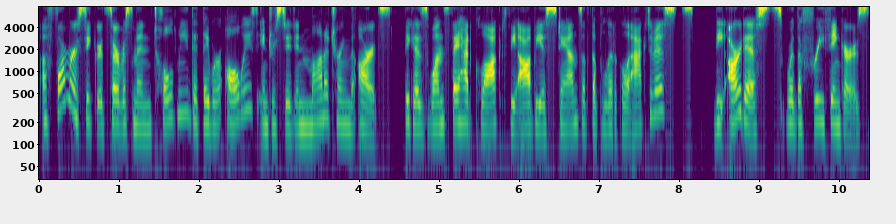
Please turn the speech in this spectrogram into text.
A former Secret Serviceman told me that they were always interested in monitoring the arts because once they had clocked the obvious stance of the political activists, the artists were the free thinkers,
